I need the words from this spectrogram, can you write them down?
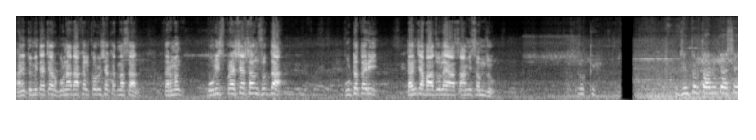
आणि तुम्ही त्याच्यावर गुन्हा दाखल करू शकत नसाल तर मग पोलीस प्रशासन सुद्धा कुठंतरी त्यांच्या बाजूला आहे असं आम्ही समजू. ओके. जिंतूर तालुक्याचे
